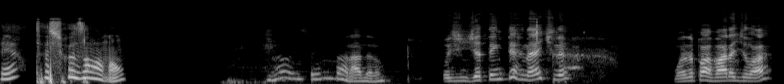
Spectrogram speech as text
É, não tem essas coisas lá não. Não, isso aí não dá nada, não. Hoje em dia tem internet, né? Manda pra vara de lá.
